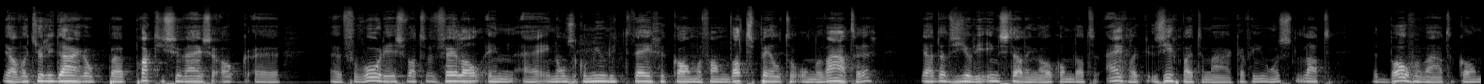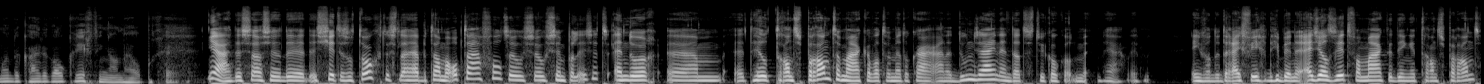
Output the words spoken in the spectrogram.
Ja, wat jullie daar op praktische wijze ook verwoorden is wat we veelal in, in onze community tegenkomen van wat speelt er onder water. Ja, dat is jullie instelling ook om dat eigenlijk zichtbaar te maken. Van jongens, laat het boven water komen, dan kan je er ook richting aan helpen geven. Ja, dus als je de, de shit is er toch, dus we hebben het allemaal op tafel, zo, zo simpel is het. En door um, het heel transparant te maken wat we met elkaar aan het doen zijn, en dat is natuurlijk ook wel, ja, een van de drijfveren die binnen Agile zit, van maak de dingen transparant.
